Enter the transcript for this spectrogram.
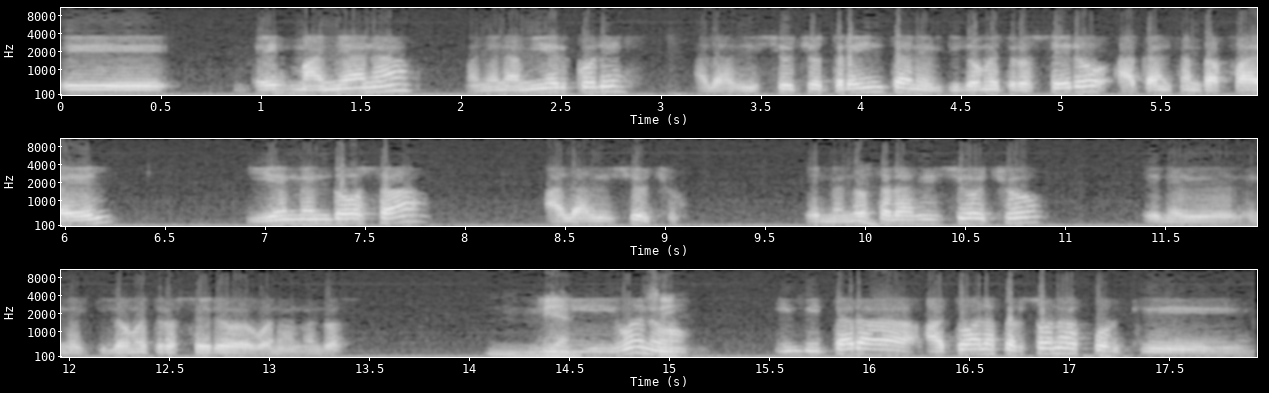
es mañana, mañana miércoles, a las 18.30 en el kilómetro cero, acá en San Rafael, y en Mendoza a las 18. En Mendoza a las 18, en el, en el kilómetro cero, bueno, en Mendoza y bueno, invitar a, todas las personas porque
